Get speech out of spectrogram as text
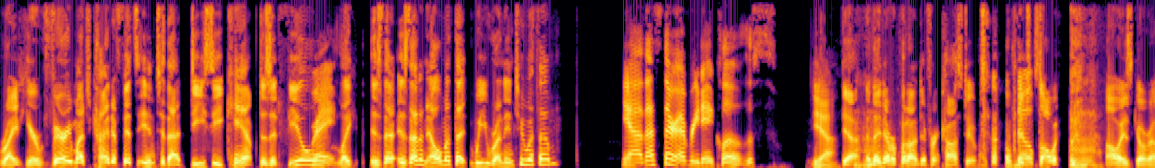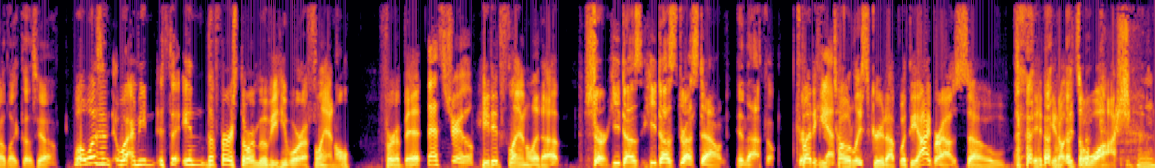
right here very much kind of fits into that DC camp. Does it feel Right. like is that is that an element that we run into with them? Yeah, that's their everyday clothes. Yeah. Yeah, Mhm. and they never put on different costumes. they Nope. just always Mhm. always go around like this. Yeah. Well, it wasn't, well, I mean, in the first Thor movie, he wore a flannel for a bit. That's true. He did flannel it up, Sure, he does he does dress down in that film. True. but he Yeah. totally screwed up with the eyebrows. So, it, you know, it's a wash. Mm-hmm.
